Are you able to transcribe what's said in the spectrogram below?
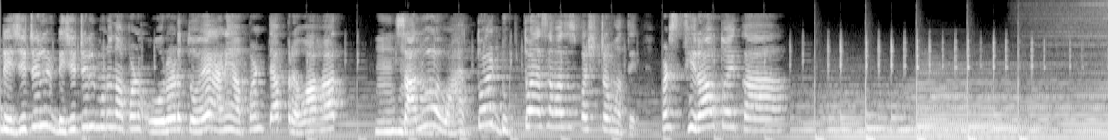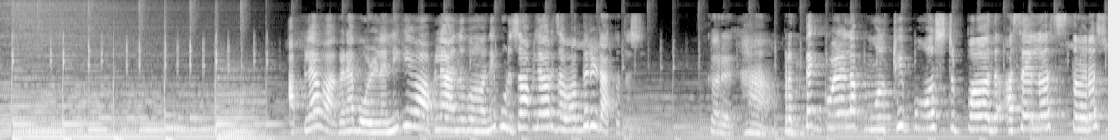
डिजिटल डिजिटल म्हणून आपण ओरडतोय आणि आपण त्या प्रवाहात. चालू आहे वाहतोय डुबतोय असं माझं स्पष्ट मत आहे. पण स्थिरावतोय का? आपल्या वागण्या बोलण्यानी किंवा आपल्या अनुभवानी पुढचं आपल्यावर जबाबदारी टाकत असतो. खरंय. हा प्रत्येक वेळेला मोठी पोस्ट पद असेलच तरच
